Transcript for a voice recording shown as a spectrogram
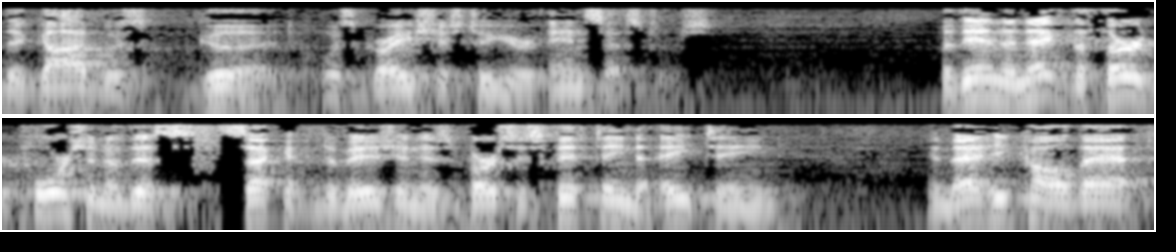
that God was good, was gracious to your ancestors. But then the next, the third portion of this second division is verses 15 to 18, and that he called that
